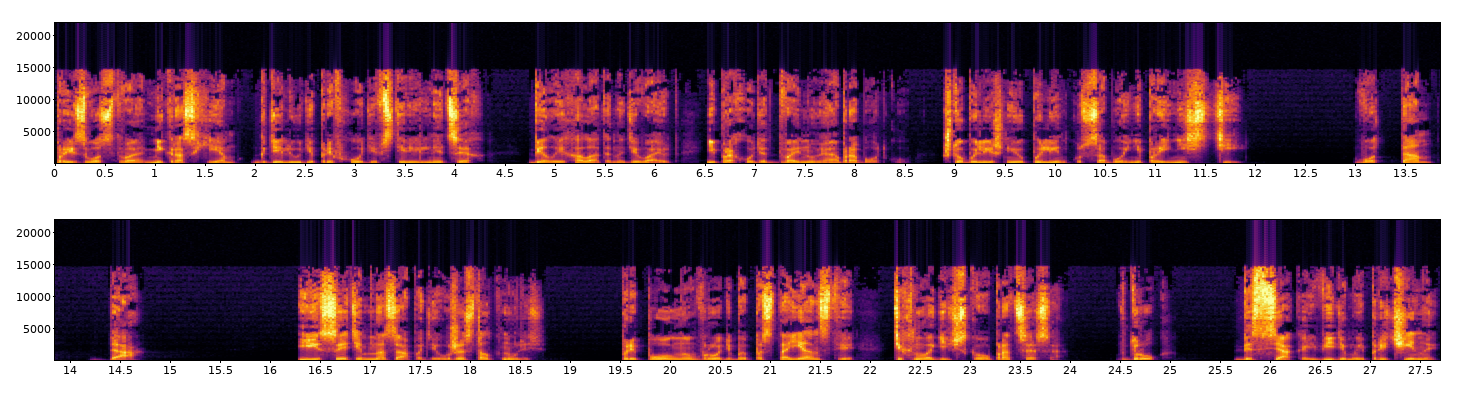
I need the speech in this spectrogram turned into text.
производство микросхем, где люди при входе в стерильный цех белые халаты надевают и проходят двойную обработку, чтобы лишнюю пылинку с собой не пронести. Вот там да. И с этим на западе уже столкнулись. При полном вроде бы постоянстве технологического процесса вдруг без всякой видимой причины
